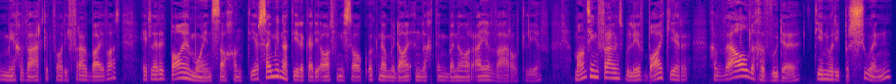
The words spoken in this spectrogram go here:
mee gewerk het waar die vrou by was, het hulle dit baie mooi en sag hanteer. Sy moet natuurlik uit die aard van die saak ook nou met daai inligting binne haar eie wêreld leef. Mans en vrouens beleef baie keer geweldige woede teenoor die persoon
